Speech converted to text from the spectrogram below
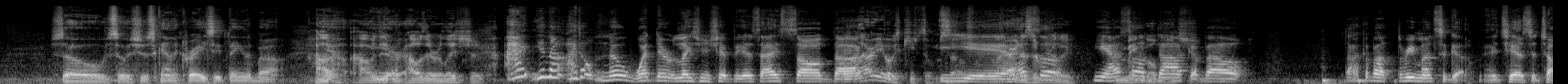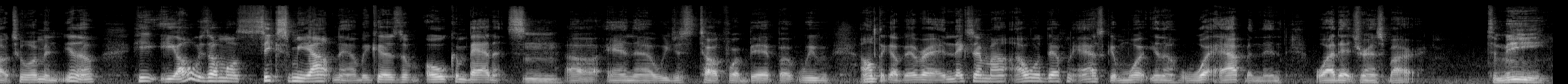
So, so it's just kind of crazy thinking about How yeah, how was yeah. their how was their relationship? I, you know, I don't know what their relationship is. I saw Doc. Larry always keeps to himself. Yeah, Larry I saw. really yeah, I saw Doc much. about Doc about three months ago. I had a chance to talk to him, and you know, he he always almost seeks me out now because of old combatants, Mm. uh, and uh, we just talk for a bit. But we, I don't think I've ever. And next time I, I will definitely ask him what you know what happened and why that transpired. to me,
